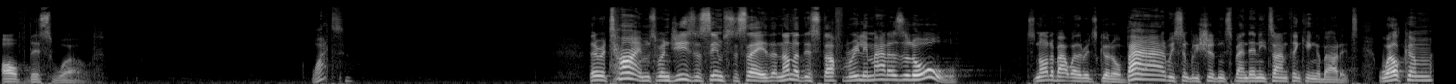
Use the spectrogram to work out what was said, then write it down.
of this world. What? There are times when Jesus seems to say that none of this stuff really matters at all. It's not about whether it's good or bad. We simply shouldn't spend any time thinking about it. Welcome,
